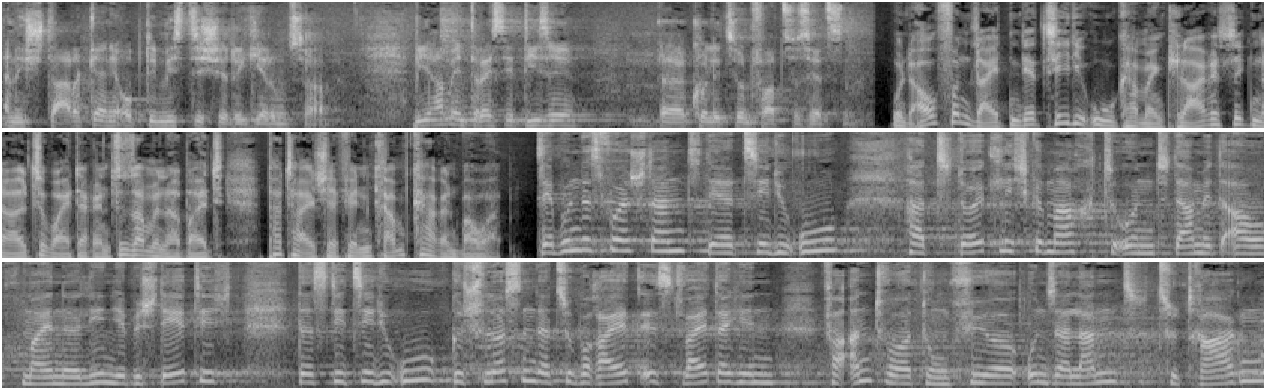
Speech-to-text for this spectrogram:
eine starke, eine optimistische Regierung zu haben. Wir haben Interesse, diese äh, Koalition fortzusetzen. Und auch von Seiten der CDU kam ein klares Signal zur weiteren Zusammenarbeit. Parteichefin Kramp-Karrenbauer. Der Bundesvorstand der CDU hat deutlich gemacht und damit auch meine Linie bestätigt, dass die CDU geschlossen dazu bereit ist, weiterhin Verantwortung für unser Land zu tragen.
